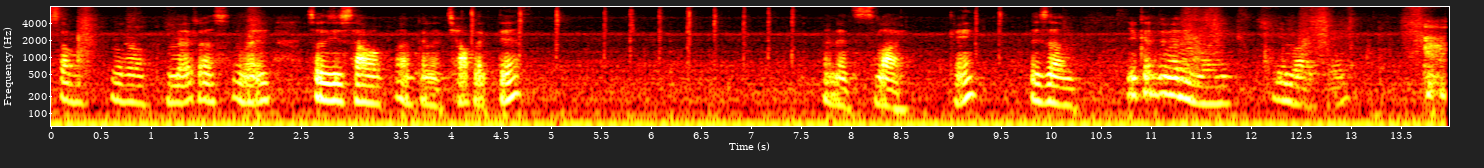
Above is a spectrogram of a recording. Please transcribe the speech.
some know lettuce right? So this is how I'm gonna chop like this. And then slide okay? There's um you can do any way you like okay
